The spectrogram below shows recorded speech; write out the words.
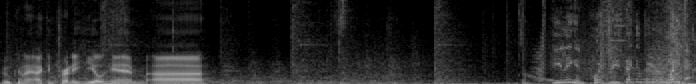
who can I? I can try to heal him. Uh, Healing in 0.3 seconds or your money back.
